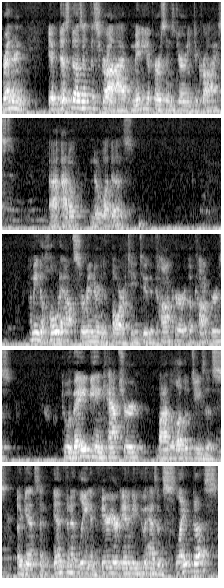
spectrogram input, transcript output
Brethren, if this doesn't describe many a person's journey to Christ, I, I don't know what does. I mean, to hold out surrendering authority to the conqueror of conquerors, to evade being captured by the love of Jesus against an infinitely inferior enemy who has enslaved us,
